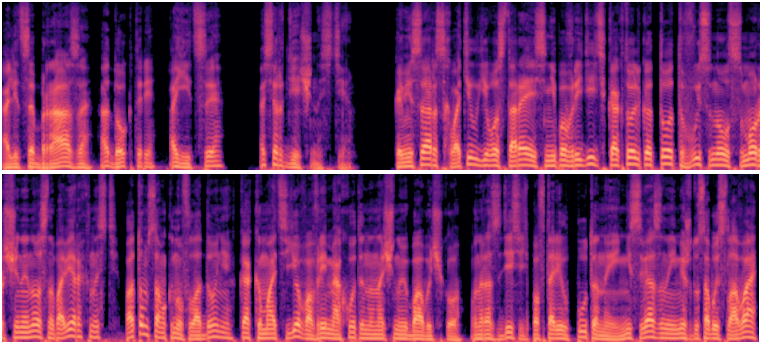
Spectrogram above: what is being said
о лице Браза, о докторе, о яйце, о сердечности. Комиссар схватил его, стараясь не повредить, как только тот высунул сморщенный нос на поверхность, потом, сомкнув ладони, как матье во время охоты на ночную бабочку, он раз десять повторил путанные, не связанные между собой слова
